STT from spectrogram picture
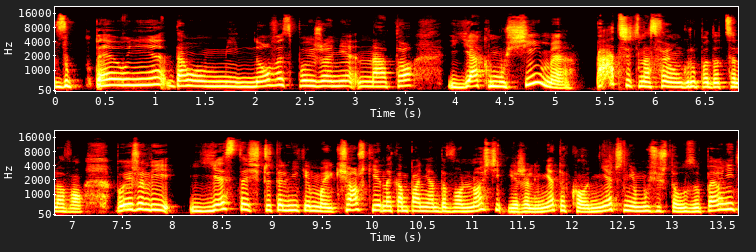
zupełnie dało mi nowe spojrzenie na to, jak musimy patrzeć na swoją grupę docelową. Bo jeżeli jesteś czytelnikiem mojej książki Jedna kampania do wolności, jeżeli nie, to koniecznie musisz to uzupełnić,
